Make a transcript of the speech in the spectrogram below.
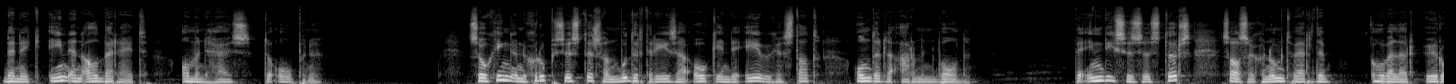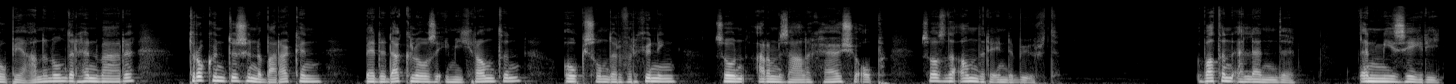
ben ik een en al bereid om een huis te openen. Zo ging een groep zusters van moeder Teresa ook in de eeuwige stad onder de armen wonen. De Indische zusters, zoals ze genoemd werden, hoewel er Europeanen onder hen waren, trokken tussen de barakken bij de dakloze immigranten, ook zonder vergunning, zo'n armzalig huisje op, zoals de anderen in de buurt. Wat een ellende en miserie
